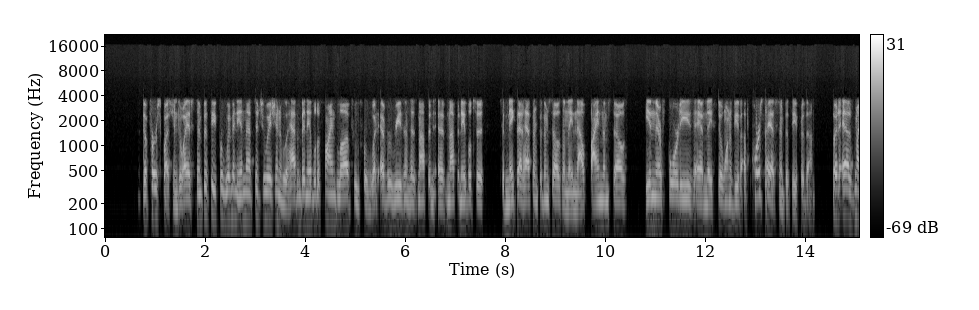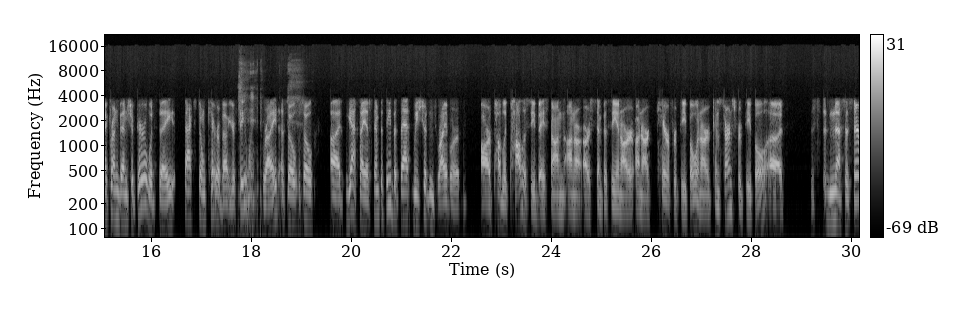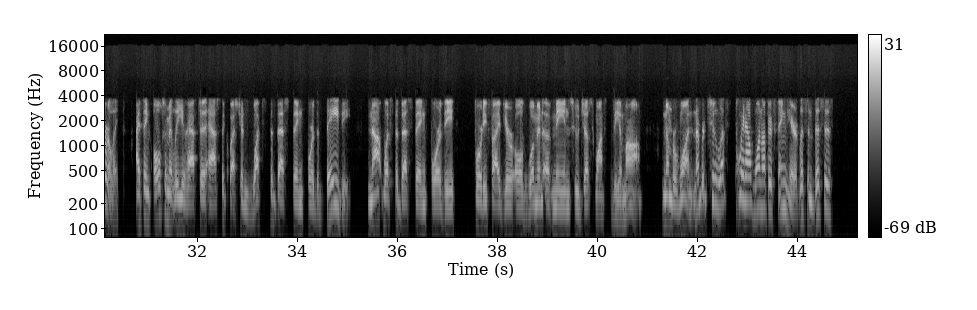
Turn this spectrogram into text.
the first question: Do I have sympathy for women in that situation who haven't been able to find love, who for whatever reason has not been have not been able to to make that happen for themselves, and they now find themselves in their 40s and they still want to be? Of course, I have sympathy for them. But as my friend Ben Shapiro would say, facts don't care about your feelings, right? So, so uh, yes, I have sympathy, but that we shouldn't drive our our public policy based on on our, our sympathy and our on our care for people and our concerns for people uh, necessarily. I think ultimately you have to ask the question: What's the best thing for the baby? Not what's the best thing for the 45 year old woman of means who just wants to be a mom. Number one. Number two. Let's point out one other thing here. Listen, this is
